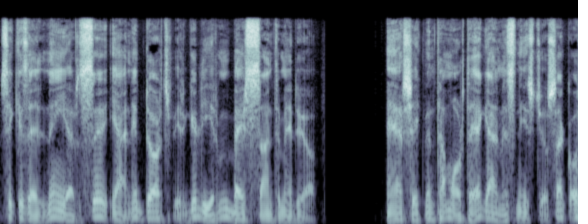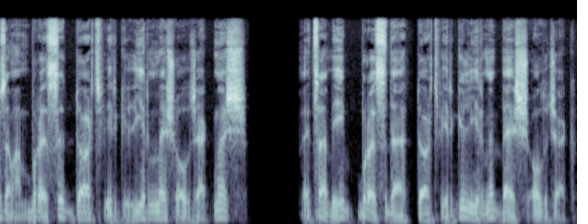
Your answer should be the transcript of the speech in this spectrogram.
850'nin yarısı yani 4,25 santim ediyor. Eğer şeklin tam ortaya gelmesini istiyorsak, o zaman burası 4,25 olacakmış. Ve tabii burası da 4,25 olacak.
